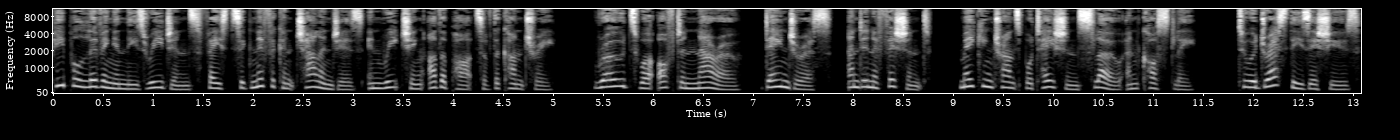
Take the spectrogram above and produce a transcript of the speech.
people living in these regions faced significant challenges in reaching other parts of the country. Roads were often narrow, dangerous, and inefficient, making transportation slow and costly. To address these issues,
